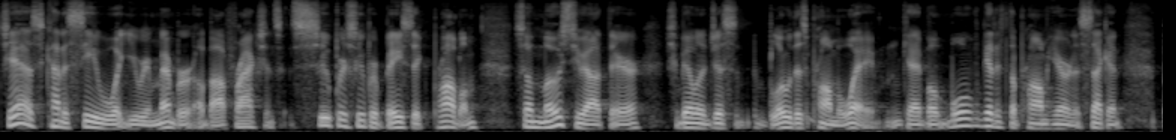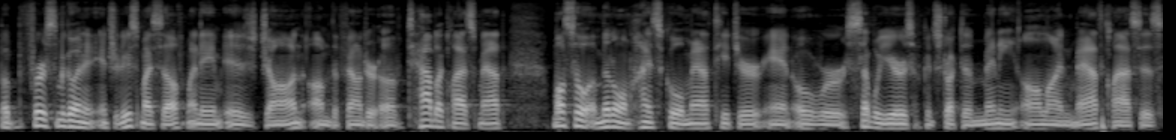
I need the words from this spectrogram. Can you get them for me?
just kind of see what you remember about fractions. Super, super basic problem. So most of you out there should be able to just blow this problem away. Okay, but we'll get into the problem here in a second. But first, let me go ahead and introduce myself. My name is John. I'm the founder of TabletClass Math. I'm also a middle and high school math teacher, and over several years have constructed many online math classes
